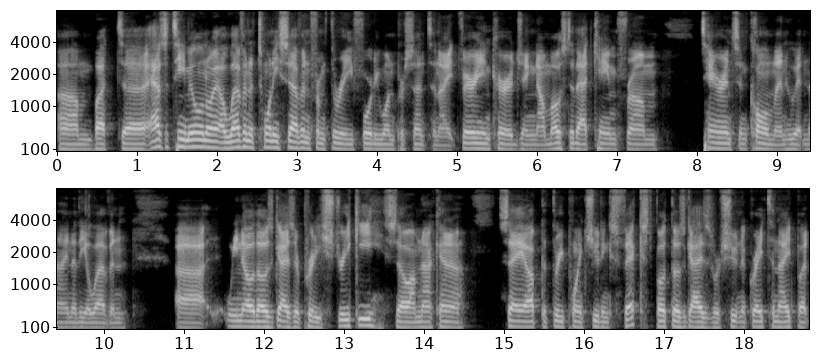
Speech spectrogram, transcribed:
Um, but uh, as a team, Illinois 11 to 27 from three, 41% tonight. Very encouraging. Now, most of that came from Terrence and Coleman, who hit nine of the 11. Uh, we know those guys are pretty streaky, so I'm not gonna say up the three point shooting's fixed. Both those guys were shooting it great tonight, but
